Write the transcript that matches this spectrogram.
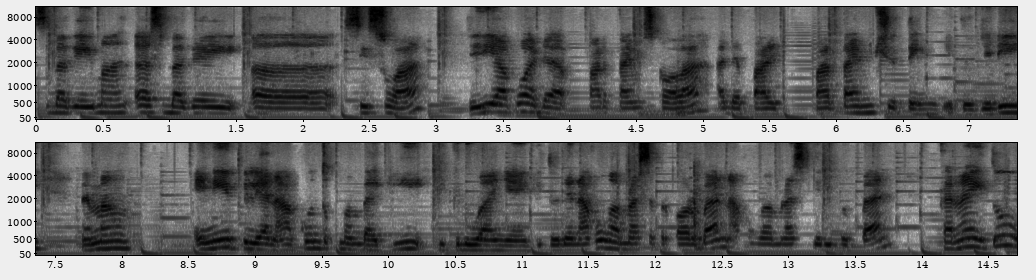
sebagai eh, sebagai eh, siswa. Jadi aku ada part time sekolah ada part part time syuting gitu. Jadi memang ini pilihan aku untuk membagi di keduanya gitu. Dan aku nggak merasa berkorban aku nggak merasa jadi beban. Karena itu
